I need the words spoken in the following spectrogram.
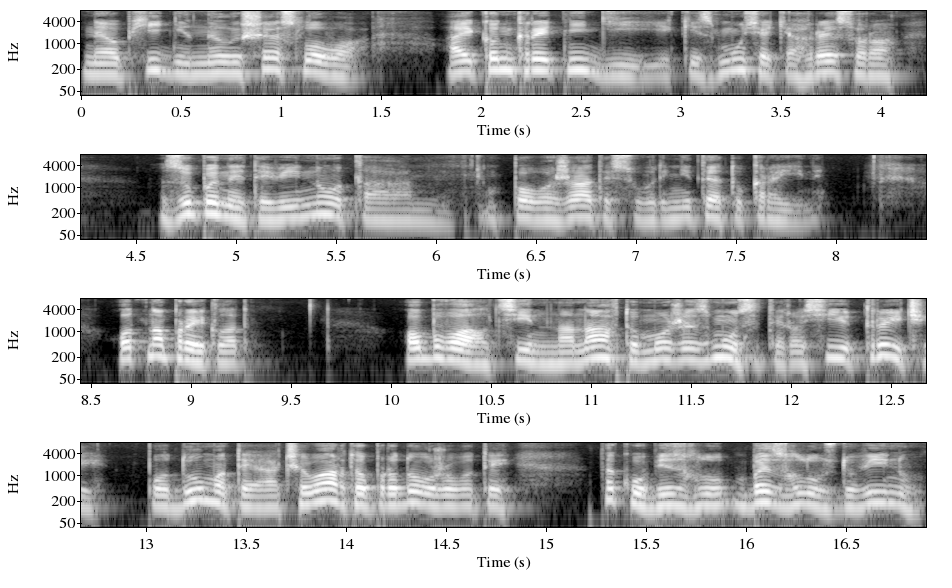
необхідні не лише слова, а й конкретні дії, які змусять агресора зупинити війну та поважати суверенітет України. От, наприклад, обвал цін на нафту може змусити Росію тричі подумати, а чи варто продовжувати таку безглузду війну.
